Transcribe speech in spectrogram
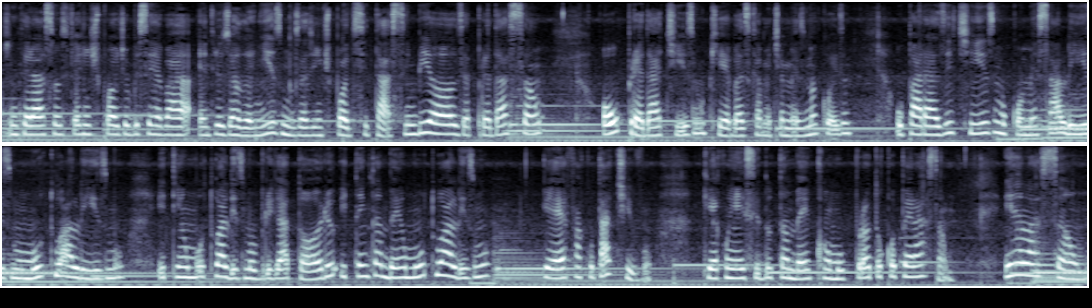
de interações que a gente pode observar entre os organismos, a gente pode citar a simbiose, a predação ou predatismo, que é basicamente a mesma coisa, o parasitismo, o comensalismo, o mutualismo, e tem o mutualismo obrigatório e tem também o mutualismo que é facultativo que é conhecido também como protocooperação. Em relação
